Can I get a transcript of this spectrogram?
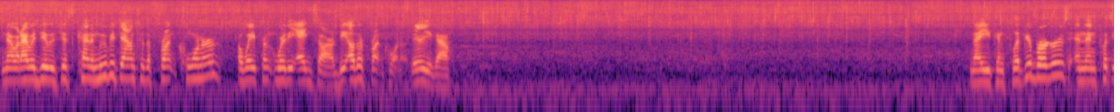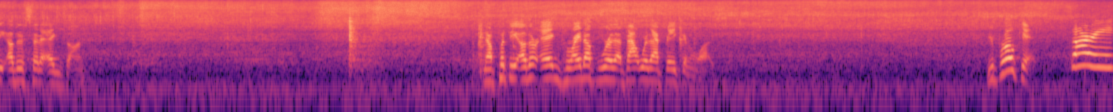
Now what I would do is just kind of move it down to the front corner away from where the eggs are, the other front corner. There you go. Now you can flip your burgers and then put the other set of eggs on. Now put the other eggs right up where that, about where that bacon was. You broke it. Sorry.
